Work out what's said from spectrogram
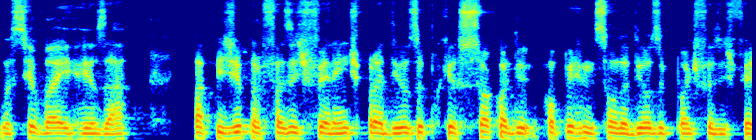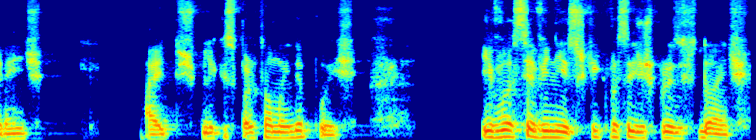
você vai rezar para pedir para fazer diferente para Deus, porque só com a, de- com a permissão da deusa que pode fazer diferente. Aí tu explica isso para tua mãe depois. E você, Vinícius, o que, que você diz para os estudantes?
